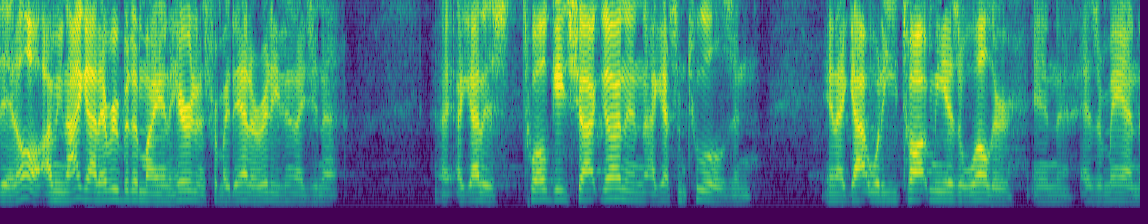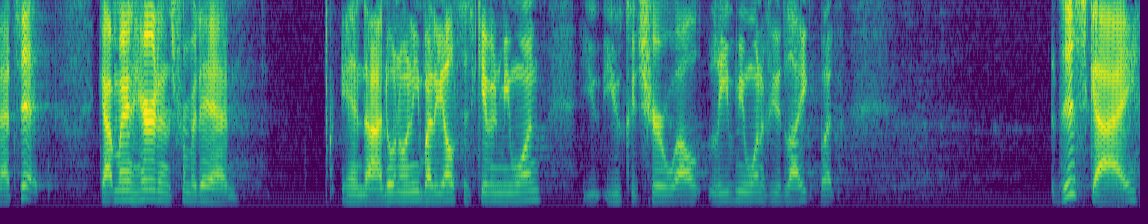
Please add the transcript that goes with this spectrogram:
at all. I mean, I got every bit of my inheritance from my dad already, didn't I, Jeanette? I, I got his 12 gauge shotgun and I got some tools, and, and I got what he taught me as a welder and as a man. That's it. Got my inheritance from my dad. And I don't know anybody else that's given me one. You, you could sure well leave me one if you'd like, but this guy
